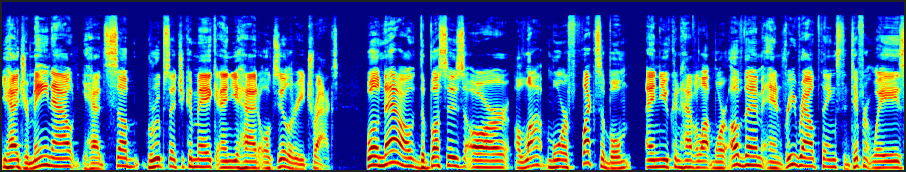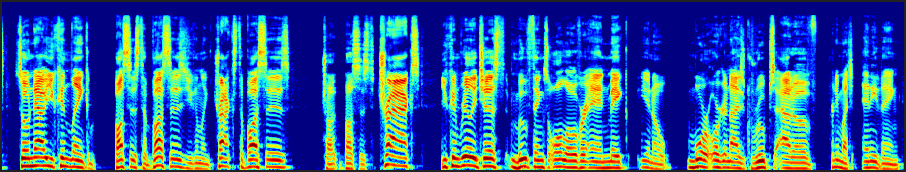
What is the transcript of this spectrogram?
you had your main out, you had subgroups that you could make, and you had auxiliary tracks. Well, now the buses are a lot more flexible and you can have a lot more of them and reroute things to different ways. So now you can link buses to buses, you can link tracks to buses, buses to tracks. You can really just move things all over and make, you know, more organized groups out of pretty much anything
